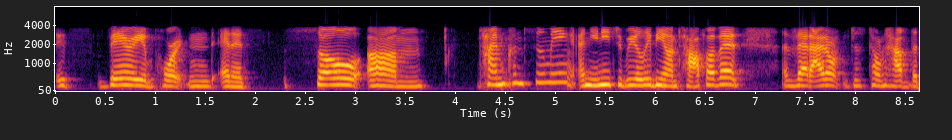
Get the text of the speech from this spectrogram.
it's very important and it's so um, time consuming and you need to really be on top of it that I don't just don't have the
